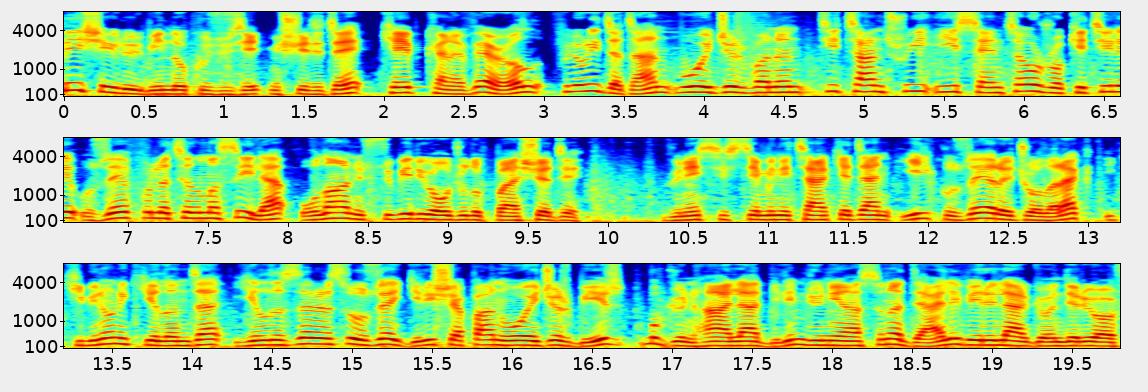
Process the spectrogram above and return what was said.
5 Eylül 1977'de Cape Canaveral, Florida'dan Voyager 1'ın Titan 3E Centaur roketiyle uzaya fırlatılmasıyla olağanüstü bir yolculuk başladı. Güneş sistemini terk eden ilk uzay aracı olarak 2012 yılında yıldızlar arası uzaya giriş yapan Voyager 1, bugün hala bilim dünyasına değerli veriler gönderiyor.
